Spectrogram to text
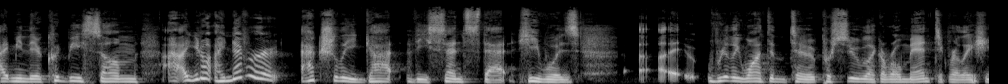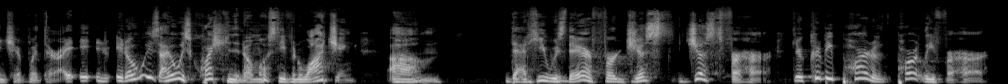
I mean, there could be some. Uh, you know, I never actually got the sense that he was uh, really wanted to pursue like a romantic relationship with her. It, it, it, always, I always questioned it almost even watching, um, that he was there for just, just for her. There could be part of, partly for her.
